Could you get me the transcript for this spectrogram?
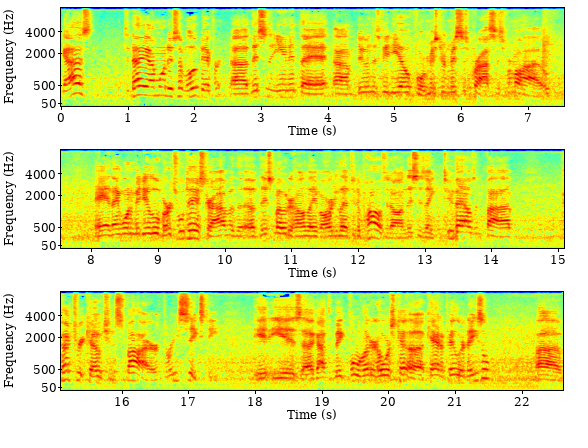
guys, today I'm going to do something a little different. Uh, this is a unit that I'm doing this video for Mr. and Mrs. Prices from Ohio. And they wanted me to do a little virtual test drive of, the, of this motorhome they've already left a deposit on. This is a 2005 Country Coach Inspire 360. It is uh, got the big 400 horse ca uh, Caterpillar diesel, uh,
